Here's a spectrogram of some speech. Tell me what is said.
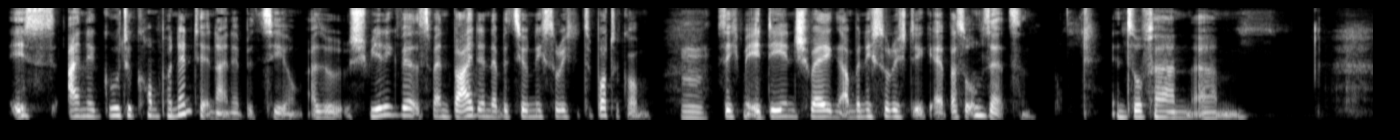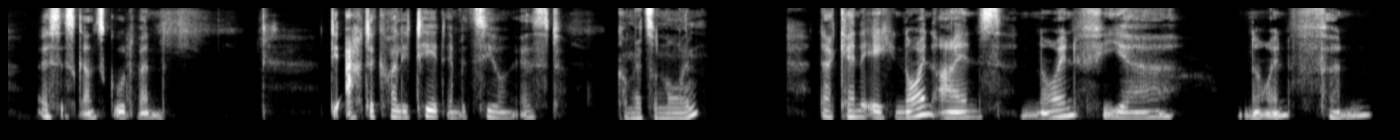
ist eine gute Komponente in einer Beziehung. Also schwierig wäre es, wenn beide in der Beziehung nicht so richtig zu Botte kommen, hm. sich mit Ideen schwelgen, aber nicht so richtig etwas umsetzen. Insofern ähm, es ist ganz gut, wenn die achte Qualität in Beziehung ist. Kommen wir zu neun. Da kenne ich neun eins, neun vier neun, fünf.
